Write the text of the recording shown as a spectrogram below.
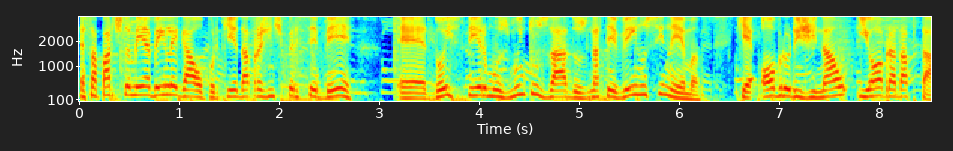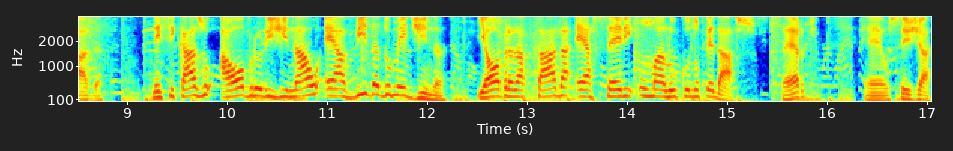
Essa parte também é bem legal, porque dá pra gente perceber é, dois termos muito usados na TV e no cinema, que é obra original e obra adaptada. Nesse caso, a obra original é a vida do Medina e a obra adaptada é a série Um Maluco no Pedaço, certo? É, ou seja,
